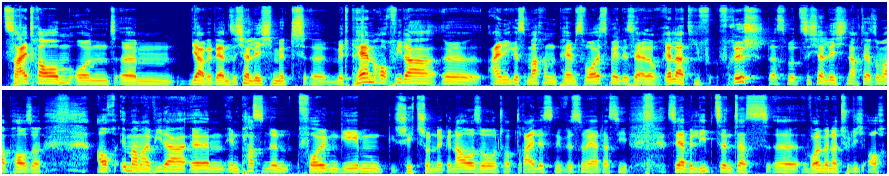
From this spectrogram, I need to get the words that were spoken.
Zeitraum. Und ähm, ja, wir werden sicherlich mit, äh, mit Pam auch wieder äh, einiges machen. Pams Voicemail ist ja relativ frisch. Das wird sicherlich nach der Sommerpause auch immer mal wieder ähm, in passenden Folgen geben. Geschichtsstunde genauso. Top 3 Listen, die wissen wir ja, dass sie sehr beliebt sind. Das äh, wollen wir natürlich auch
